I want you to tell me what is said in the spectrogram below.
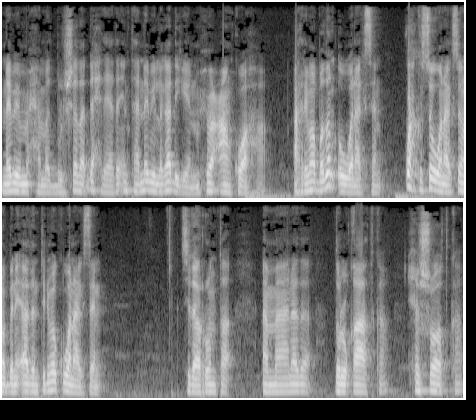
nebi maxamed bulshada dhexdeeda intaan nebi laga dhigin muxuu caan ku ahaa. Arrimo badan oo wanaagsan wax kastoo wanaagsan oo bani aadamtinimo ku wanaagsan. Sida runta ammaanada dulqaadka xishoodka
